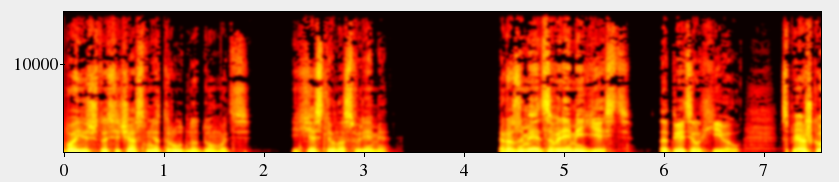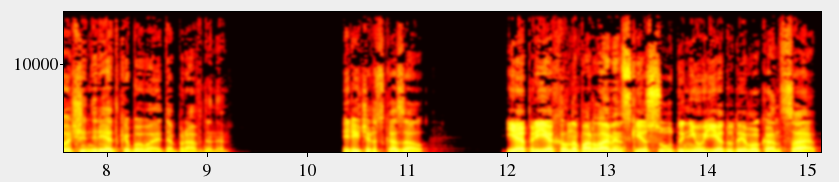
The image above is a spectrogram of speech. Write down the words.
Боюсь, что сейчас мне трудно думать. Есть ли у нас время? — Разумеется, время есть, — ответил Хивел. — Спешка очень редко бывает оправдана. Ричард сказал. — Я приехал на парламентский суд и не уеду до его конца.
